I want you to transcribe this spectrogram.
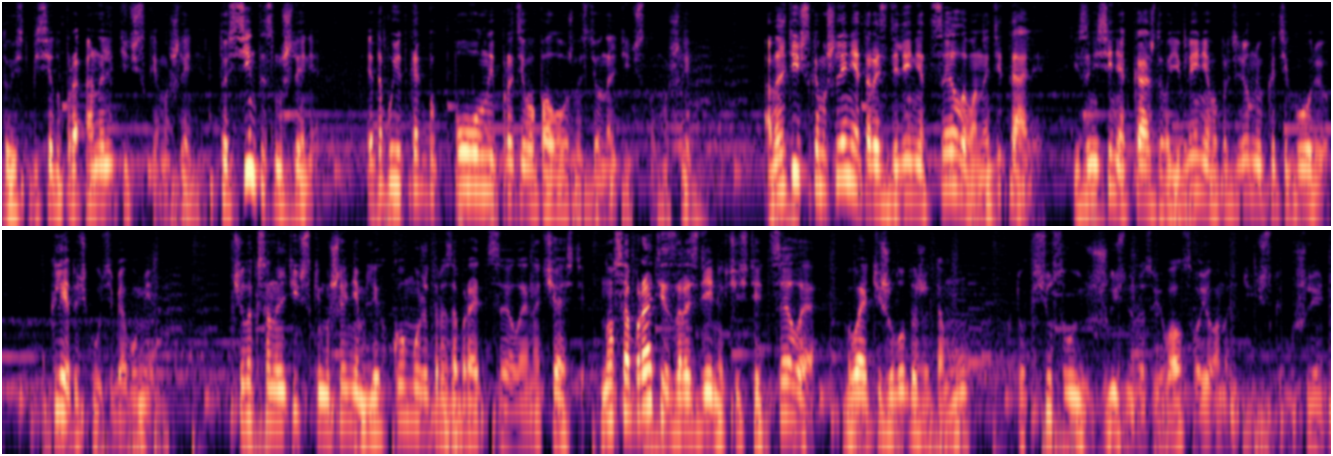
то есть беседу про аналитическое мышление, то синтез мышления – это будет как бы полной противоположностью аналитическому мышлению. Аналитическое мышление – это разделение целого на детали и занесение каждого явления в определенную категорию, клеточку у себя в уме. Человек с аналитическим мышлением легко может разобрать целое на части, но собрать из раздельных частей целое бывает тяжело даже тому, кто всю свою жизнь развивал свое аналитическое мышление.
